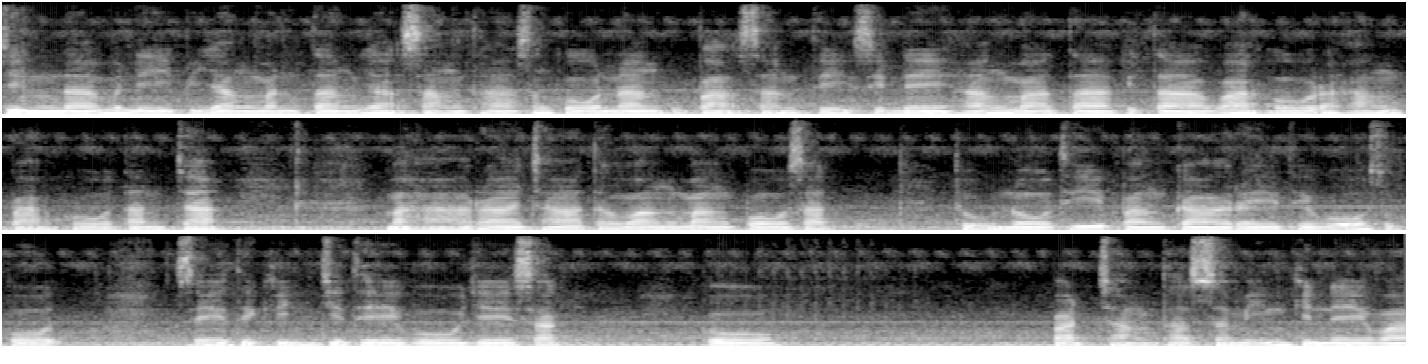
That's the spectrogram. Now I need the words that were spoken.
จินนามณีปิยังมันตังยะสังทาสังโกนังอุปสันติ สิเนหังมาตาปิตาวะโอระหังปะโพตันจะ มหาราชาตวังมังโปสัตถุโนทีปังการเรเทโวสุโปตเสติกินจิเทโวเยสักโก ปัจฉังทัสสมิงกินเนวา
